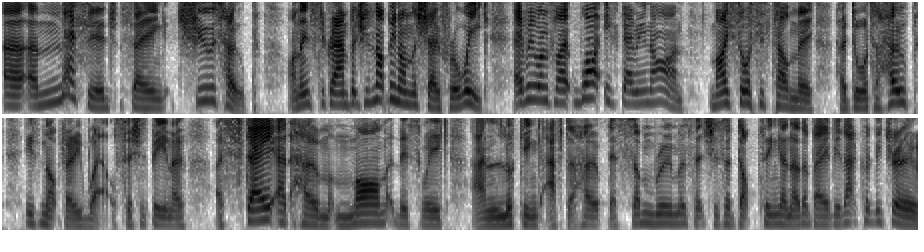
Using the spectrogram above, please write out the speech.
a message saying, choose hope on Instagram, but she's not been on the show for a week. Everyone's like, what is going on? My sources tell me her daughter Hope is not very well. So she's been a, a stay at home mom this week and looking after Hope. There's some rumours that she's adopting another baby. That could be true,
